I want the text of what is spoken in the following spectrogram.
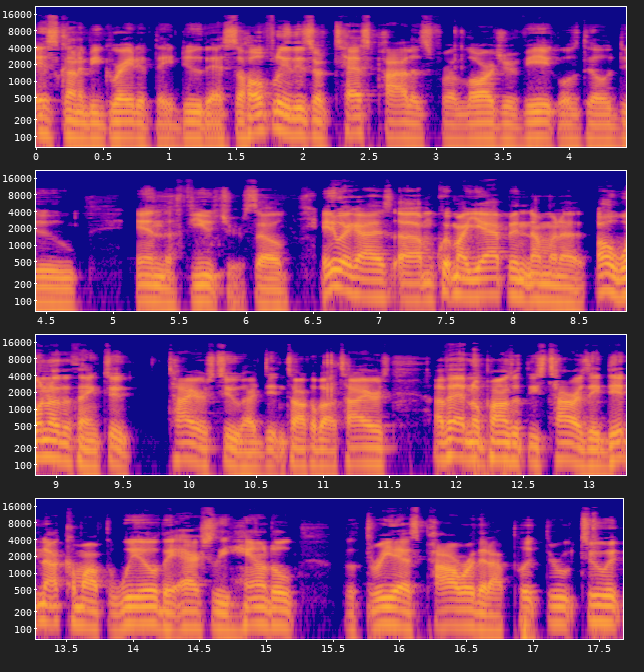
it's going to be great if they do that. So hopefully these are test pilots for larger vehicles they'll do in the future. So anyway, guys, I'm um, quit my yapping. I'm going to, oh, one other thing too. Tires too. I didn't talk about tires. I've had no problems with these tires. They did not come off the wheel. They actually handled the 3S power that I put through to it.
